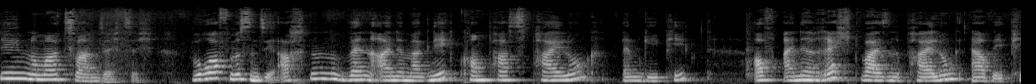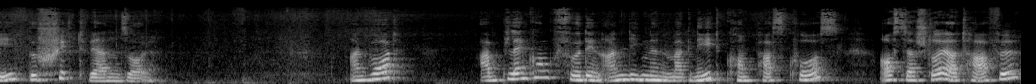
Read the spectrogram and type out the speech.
Die Nummer 62. Worauf müssen Sie achten, wenn eine Magnetkompasspeilung MGP auf eine rechtweisende Peilung RWP beschickt werden soll? Antwort. Ablenkung für den anliegenden Magnetkompasskurs aus der Steuertafel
